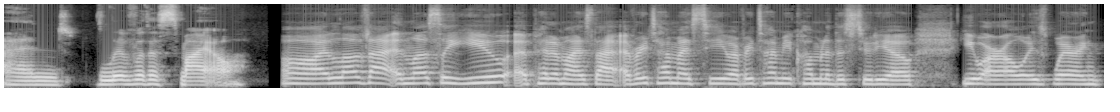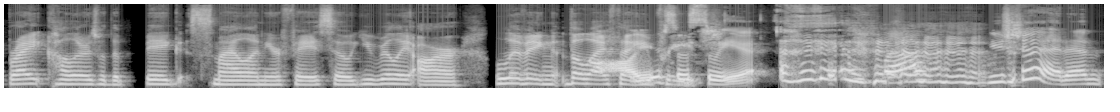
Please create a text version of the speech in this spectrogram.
and live with a smile. Oh, I love that. And Leslie, you epitomize that. Every time I see you, every time you come into the studio, you are always wearing bright colors with a big smile on your face. So you really are living the life oh, that you you're preach. so sweet. well, you should. And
